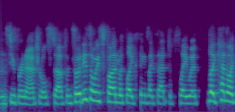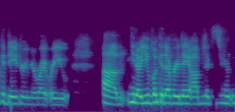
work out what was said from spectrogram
and supernatural stuff. And so it is always fun with like things like that to play with like kind of like a daydream you're right? Where you um you know you look at everyday objects certain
